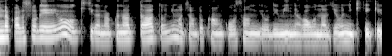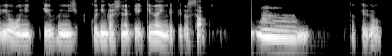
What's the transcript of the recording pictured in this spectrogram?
んだからそれを基地がなくなった後にもちゃんと観光産業でみんなが同じように生きていけるようにっていうふうに国がしなきゃいけないんだけどさうん。だけど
